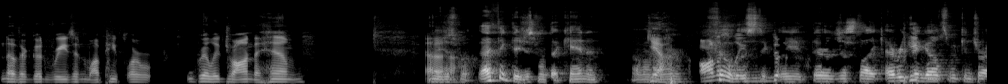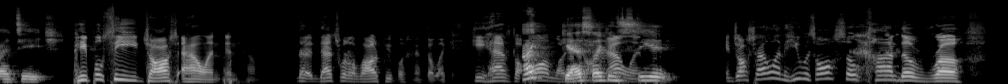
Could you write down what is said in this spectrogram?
another good reason why people are really drawn to him. They just Uh, want, I think they just want that cannon. Yeah, arm. honestly, realistically, they're just like everything People- else we can try and teach. people see Josh Allen in him. That, that's what a lot of people saying. They're like, he has the I arm like guess Josh I can Allen. see it. And Josh Allen, he was also kind of rough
